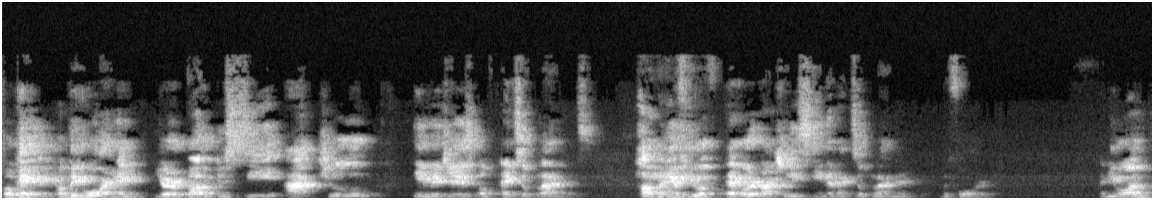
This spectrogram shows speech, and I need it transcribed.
Okay, a big warning. You're about to see actual images of exoplanets. How many of you have ever actually seen an exoplanet before? Anyone?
